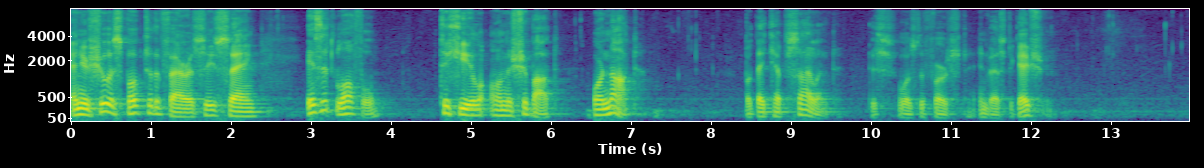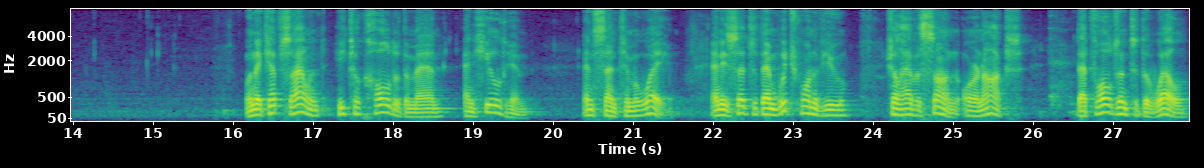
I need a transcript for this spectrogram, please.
And Yeshua spoke to the Pharisees, saying, Is it lawful to heal on the Shabbat or not? But they kept silent. This was the first investigation. When they kept silent, he took hold of the man and healed him and sent him away. And he said to them, Which one of you shall have a son or an ox that falls into the well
